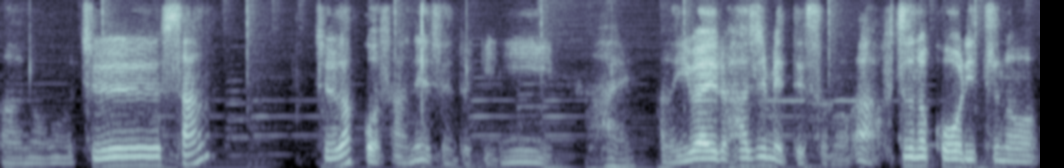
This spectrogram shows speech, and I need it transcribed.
あの、中 3? 中学校3年生の時に、はい。あのいわゆる初めてその、あ、普通の公立の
